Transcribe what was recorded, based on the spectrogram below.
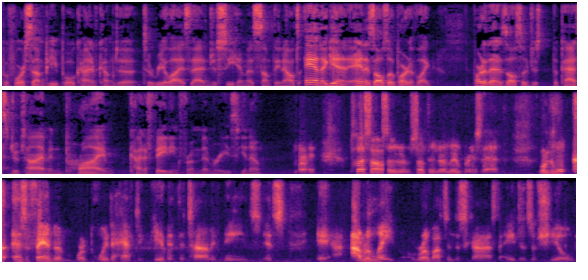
before some people kind of come to to realize that and just see him as something else. And again, and it's also part of like part of that is also just the passage of time and Prime kind of fading from memories, you know. Right. Plus, also something to remember is that we're going as a fandom, we're going to have to give it the time it needs. It's it, I relate robots in disguise to Agents of Shield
